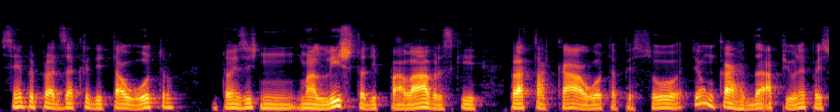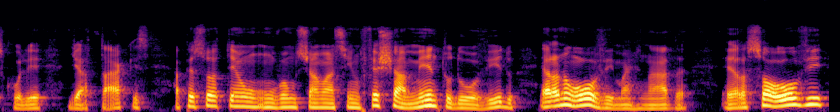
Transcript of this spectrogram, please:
sempre para desacreditar o outro. Então existe um, uma lista de palavras que para atacar a outra pessoa, tem um cardápio né, para escolher de ataques. A pessoa tem um, um, vamos chamar assim, um fechamento do ouvido, ela não ouve mais nada, ela só ouve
